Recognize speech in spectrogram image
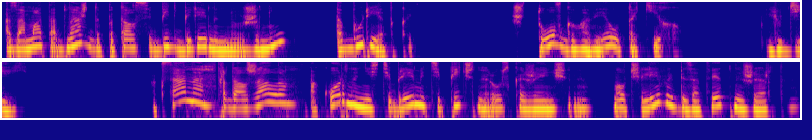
Азамат однажды пытался бить беременную жену табуреткой. Что в голове у таких людей? Оксана продолжала покорно нести бремя типичной русской женщины, молчаливой, безответной жертвы,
